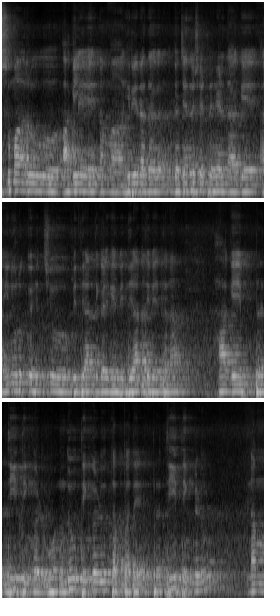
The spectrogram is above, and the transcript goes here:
ಸುಮಾರು ಆಗಲೇ ನಮ್ಮ ಹಿರಿಯರಾದ ಗಜೇಂದ್ರ ಶೆಟ್ಟರ್ ಹೇಳಿದ ಹಾಗೆ ಐನೂರಕ್ಕೂ ಹೆಚ್ಚು ವಿದ್ಯಾರ್ಥಿಗಳಿಗೆ ವಿದ್ಯಾರ್ಥಿ ವೇತನ. ಹಾಗೆ ಪ್ರತಿ ತಿಂಗಳು, ಒಂದು ತಿಂಗಳು ತಪ್ಪದೆ ಪ್ರತಿ ತಿಂಗಳು ನಮ್ಮ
